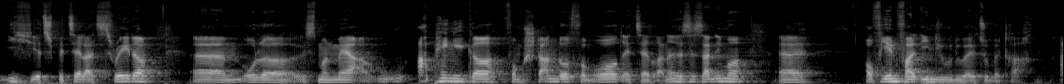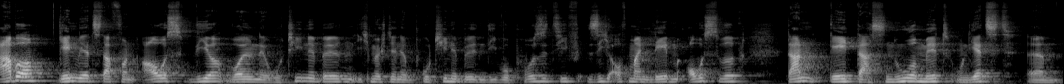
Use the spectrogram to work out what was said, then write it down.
Ich jetzt speziell als Trader ähm, oder ist man mehr abhängiger vom Standort, vom Ort etc. Ne? Das ist dann immer äh, auf jeden Fall individuell zu betrachten. Aber gehen wir jetzt davon aus, wir wollen eine Routine bilden. Ich möchte eine Routine bilden, die wo positiv sich auf mein Leben auswirkt. Dann geht das nur mit und jetzt ähm,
